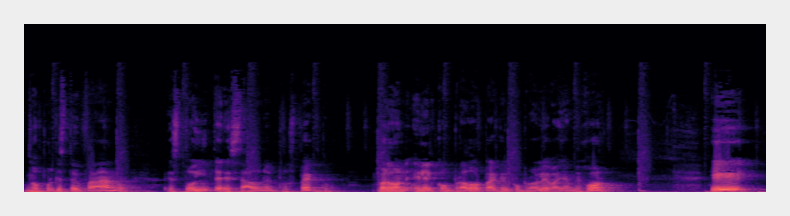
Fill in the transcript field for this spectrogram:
No porque esté enfadando, estoy interesado en el prospecto, perdón, en el comprador para que el comprador le vaya mejor. Eh,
